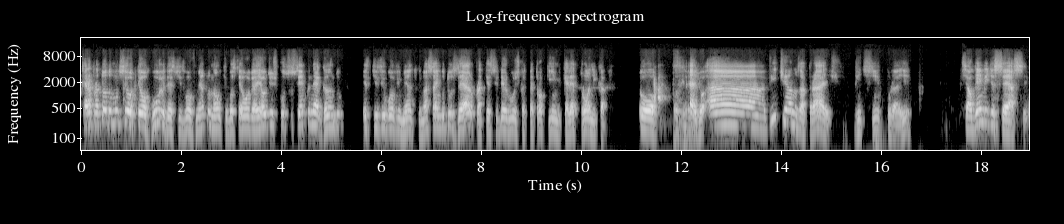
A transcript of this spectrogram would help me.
que era para todo mundo ter orgulho desse desenvolvimento, não. O que você ouve aí é o discurso sempre negando esse desenvolvimento, que nós saímos do zero para ter siderúrgica, petroquímica, eletrônica, Ô, ô Sérgio, há 20 anos atrás, 25 por aí, se alguém me dissesse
